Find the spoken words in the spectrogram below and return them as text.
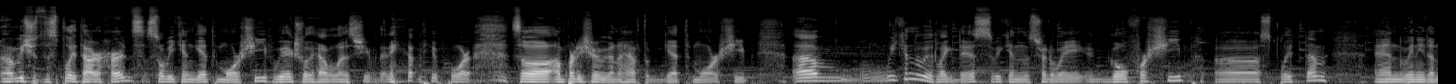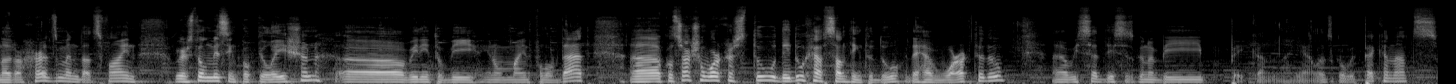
uh, we should split our herds so we can get more sheep. We actually have less sheep than we had before, so I'm pretty sure we're gonna have to get more sheep. Um, we can do it like this. We can straight away go for sheep, uh, split them, and we need another herdsman, that's fine. We're still missing population, uh, we need to be, you know, mindful of that. Uh, construction workers too, they do have something to do, they have work to do. Uh, we said this is gonna be pecan, yeah, let's go with pecan nuts,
